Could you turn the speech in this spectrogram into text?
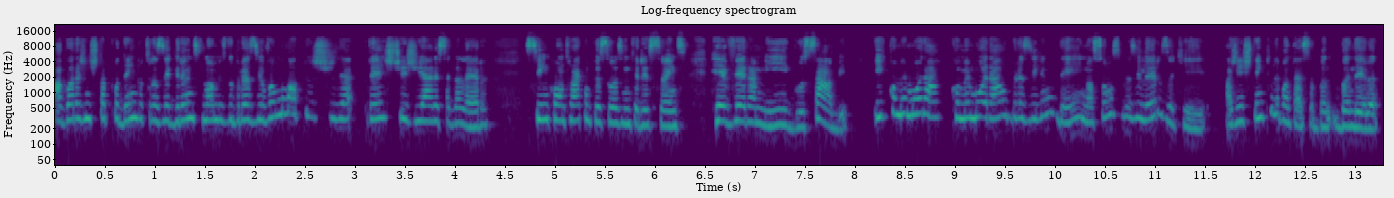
Agora a gente está podendo trazer grandes nomes do Brasil. Vamos lá prestigiar, prestigiar essa galera, se encontrar com pessoas interessantes, rever amigos, sabe? E comemorar, comemorar o Brazilian Day. Nós somos brasileiros aqui. A gente tem que levantar essa bandeira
